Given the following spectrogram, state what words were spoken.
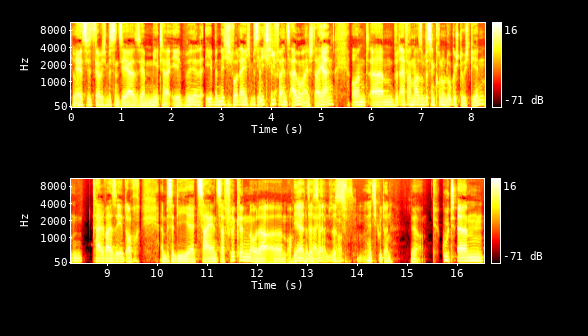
So. Ja, jetzt wird glaube ich ein bisschen sehr, sehr meta-ebenig. Ich wollte eigentlich ein bisschen tiefer ins Album einsteigen ja. und ähm, würde einfach mal so ein bisschen chronologisch durchgehen und teilweise eben auch ein bisschen die äh, Zeilen zerpflücken oder ähm, auch Ja, das, das hört sich gut an. Ja, gut. Ähm,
